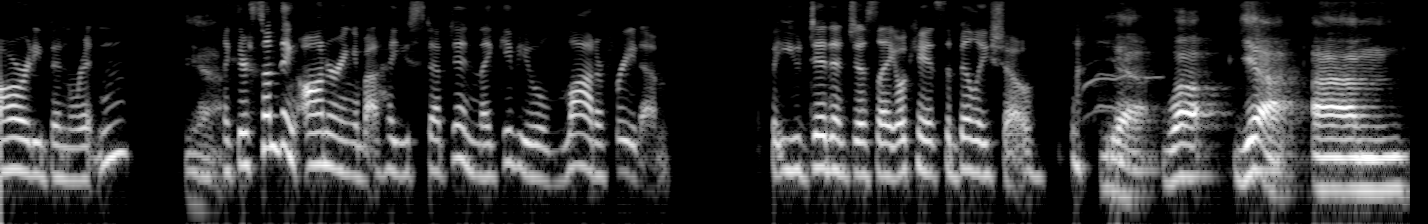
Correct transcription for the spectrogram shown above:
already been written. Yeah. Like there's something honoring about how you stepped in. They give you a lot of freedom, but you didn't just like, okay, it's the Billy show. yeah. Well, yeah. Um,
